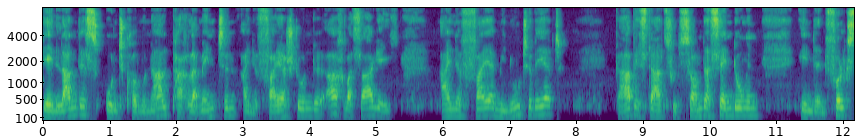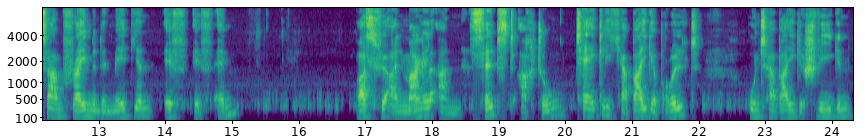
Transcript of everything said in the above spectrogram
den Landes- und Kommunalparlamenten eine Feierstunde, ach was sage ich, eine Feierminute wert? Gab es dazu Sondersendungen in den folgsam framenden Medien FFM? Was für ein Mangel an Selbstachtung täglich herbeigebrüllt und herbeigeschwiegen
